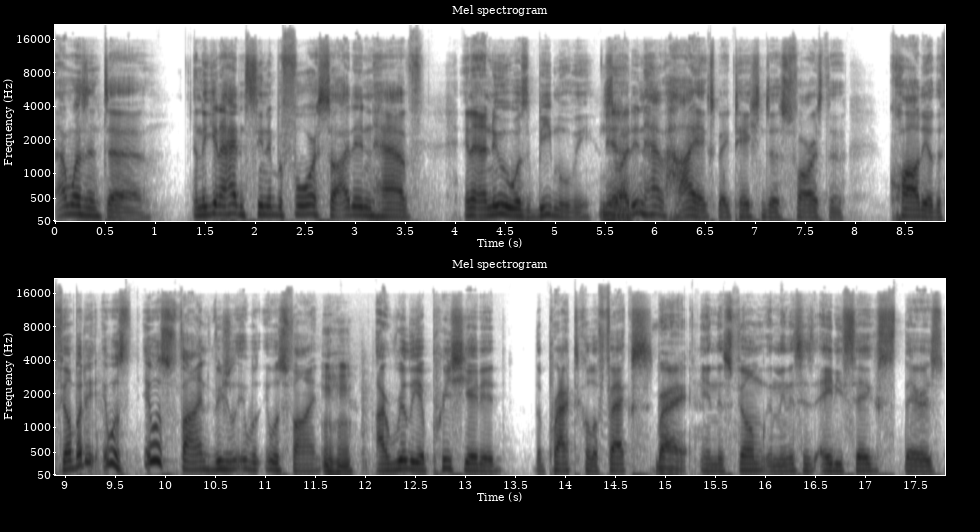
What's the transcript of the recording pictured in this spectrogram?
I wasn't. uh And again, I hadn't seen it before, so I didn't have. And I knew it was a B movie, so I didn't have high expectations as far as the quality of the film. But it, it was it was fine visually. It was it was fine. Mm-hmm. I really appreciated the practical effects Right. in this film. I mean, this is '86. There's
